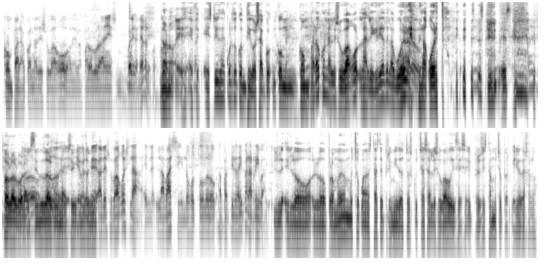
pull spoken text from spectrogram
comparado con Ale Subago, eh, Pablo Alborán es muy alegre, por No, favor. no, efe- estoy de acuerdo contigo. O sea, con, con- comparado con Alex Ubago, la alegría de la, huer- Claro. de la huerta es, es- es Pablo Alborán, sin duda alguna. eh, sí, yo creo que menos. Ale Subago es la, el- la base, y luego todo lo- a partir de ahí para arriba. Lo, lo promueven mucho cuando estás deprimido. Tú escuchas a Alex Ubago y dices, "Eh, pero si está mucho peor que yo, déjalo.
